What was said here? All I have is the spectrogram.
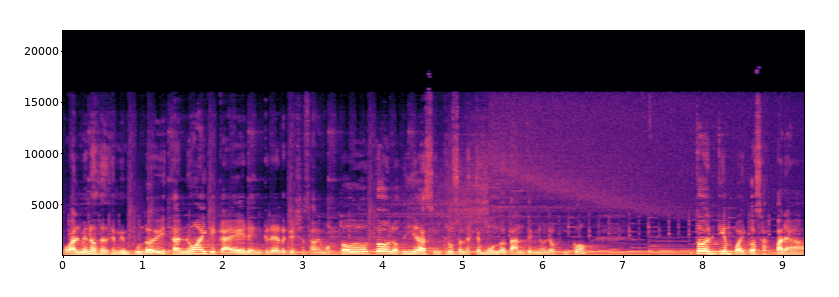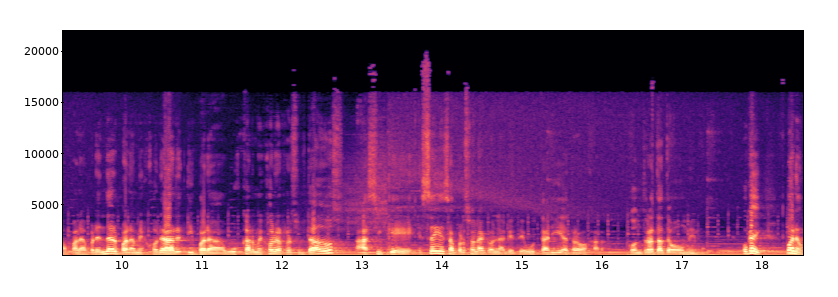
o al menos desde mi punto de vista, no hay que caer en creer que ya sabemos todo. Todos los días, incluso en este mundo tan tecnológico, todo el tiempo hay cosas para, para, aprender, para mejorar y para buscar mejores resultados. Así que sé esa persona con la que te gustaría trabajar. Contratate a vos mismo. Ok, bueno,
